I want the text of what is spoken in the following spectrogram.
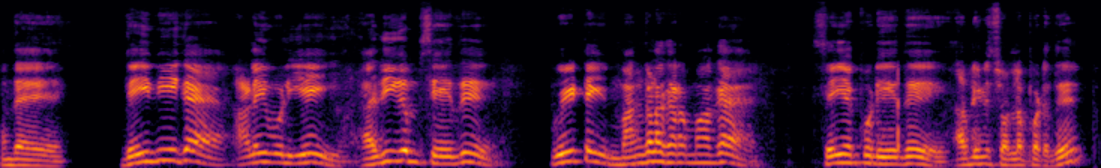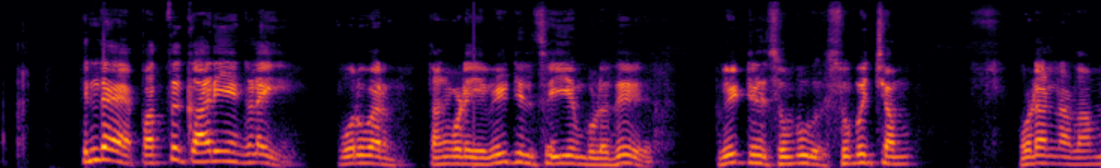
அந்த தெய்வீக அலைவொலியை அதிகம் செய்து வீட்டை மங்களகரமாக செய்யக்கூடியது அப்படின்னு சொல்லப்படுது. இந்த பத்து காரியங்களை ஒருவர் தங்களுடைய வீட்டில் செய்யும் பொழுது வீட்டில் சுபு சுபிச்சம் உடல்நலம்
